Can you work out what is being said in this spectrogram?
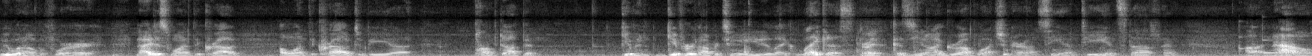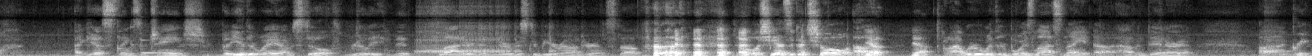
we went on before her. And I just wanted the crowd. I wanted the crowd to be uh, pumped up and given give her an opportunity to like like us. Right. Because you know I grew up watching her on CMT and stuff, and uh, now. I guess things have changed, but either way, I'm still really flattered and nervous to be around her and stuff. well, she has a good show. Uh, Yeah, yeah. uh, we were with her boys last night uh, having dinner, and uh, great,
